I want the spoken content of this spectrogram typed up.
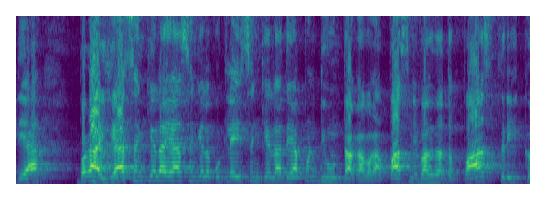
द्या. बघा ह्या संख्येला ह्या संख्येला कुठल्याही संख्येला द्या आपण देऊन टाका. बघा पाच ने भाग जातो. पाच त्रिक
